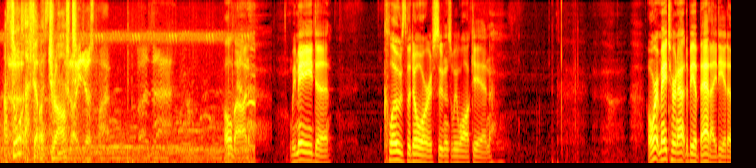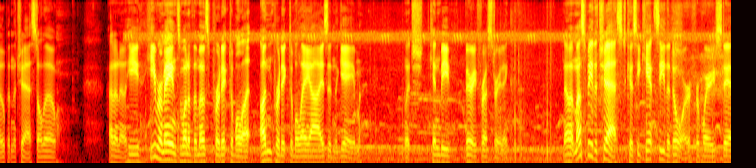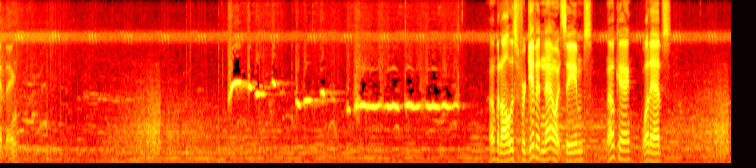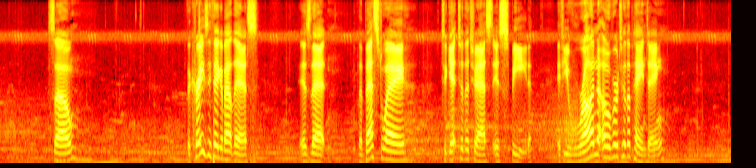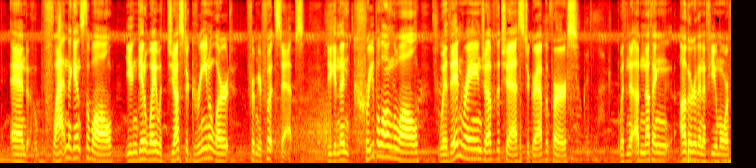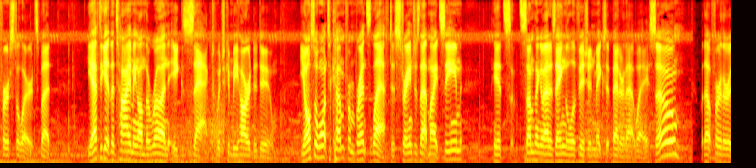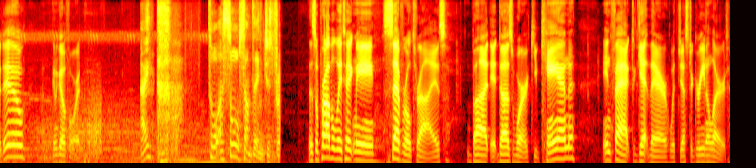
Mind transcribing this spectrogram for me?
I thought I felt a draft. I just want. What's that? Hold on. We may need to close the door as soon as we walk in. Or it may turn out to be a bad idea to open the chest, although I don't know. He he remains one of the most predictable uh, unpredictable AIs in the game, which can be very frustrating. Now it must be the chest because he can't see the door from where he's standing. Oh, but all is forgiven now, it seems. Okay, whatevs. So, the crazy thing about this is that the best way to get to the chest is speed. If you run over to the painting and flatten against the wall, you can get away with just a green alert from your footsteps. You can then creep along the wall within range of the chest to grab the purse with no, uh, nothing other than a few more first alerts, but you have to get the timing on the run exact, which can be hard to do. You also want to come from Brent's left, as strange as that might seem, it's something about his angle of vision makes it better that way. So, without further ado, I'm gonna go for it. I thought I saw something just for. This will probably take me several tries, but it does work. You can, in fact, get there with just a green alert.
